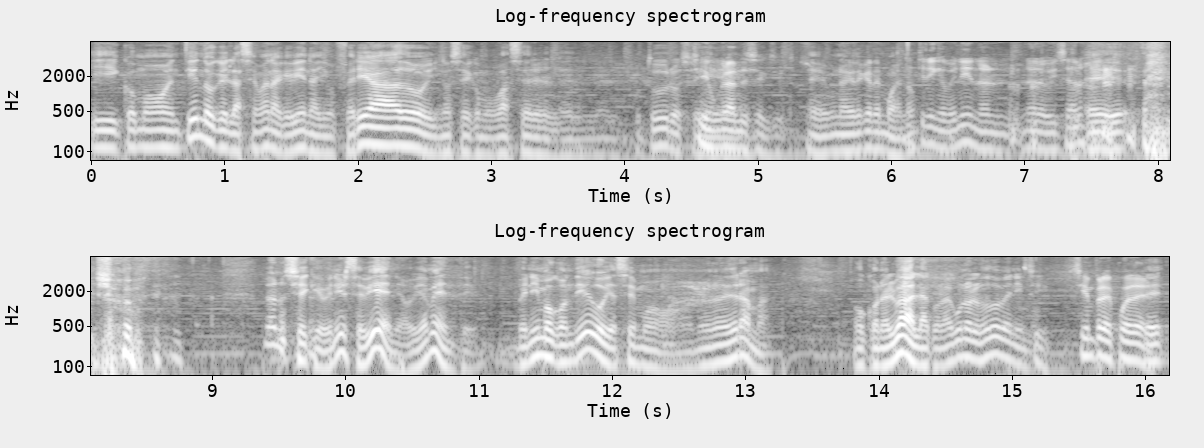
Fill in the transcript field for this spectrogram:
Y como entiendo que la semana que viene hay un feriado y no sé cómo va a ser el, el- el futuro. Sí, un grandes éxitos. Eh, una, bueno, No tiene que venir, no, no lo avisaron. Eh, yo- no, no, si hay que venir, se viene, obviamente. Venimos con Diego y hacemos no, no hay drama. O con el Bala, con alguno de los dos venimos. Sí, siempre después de él, Eh,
